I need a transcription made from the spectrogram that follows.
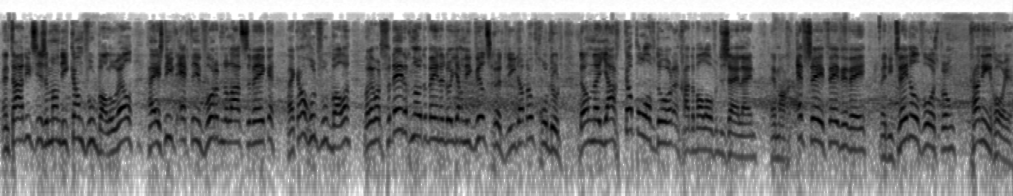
En Tadic is een man die kan voetballen. Hoewel hij is niet echt in vorm de laatste weken. Hij kan goed voetballen. Maar hij wordt verdedigd notabene door Jannik Wildschut. Die dat ook goed doet. Dan uh, jaagt Kappelhof door en gaat de bal over de zijlijn. En mag FC VVV met die 2-0 voorsprong gaan ingooien.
